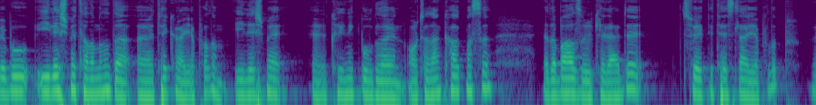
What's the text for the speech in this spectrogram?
ve bu iyileşme tanımını da e, tekrar yapalım. İyileşme e, klinik bulguların ortadan kalkması ya da bazı ülkelerde sürekli testler yapılıp e,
